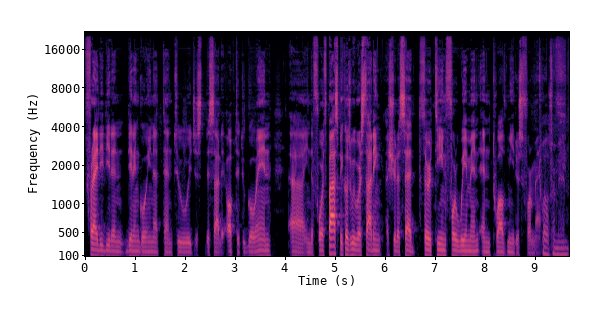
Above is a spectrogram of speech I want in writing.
Freddie didn't didn't go in at 10-2. He just decided opted to go in. Uh, in the fourth pass because we were starting, I should have said 13 for women and 12 meters for men twelve for men.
